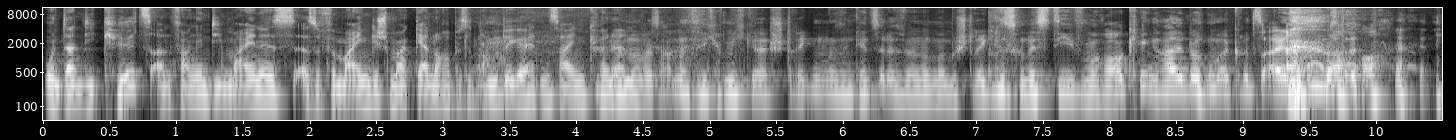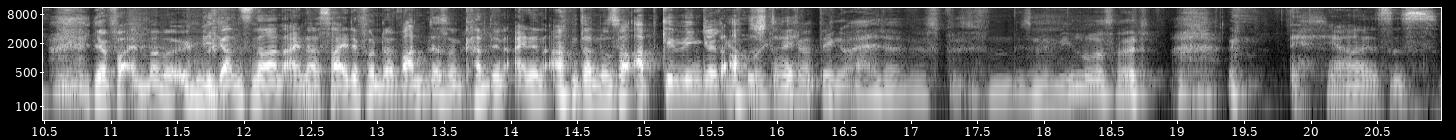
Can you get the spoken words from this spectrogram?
und dann die Kills anfangen, die meines, also für meinen Geschmack gerne noch ein bisschen blutiger hätten sein können. Ja, mal was anderes. Ich habe mich gerade strecken müssen. Kennst du das, wenn man beim Strecken so eine Stephen Hawking-Haltung mal kurz einnimmt? ja, vor allem, weil man irgendwie ganz nah an einer Seite von der Wand ist und kann den einen Arm dann nur so abgewinkelt ja, ausstrecken. Ich denke, Alter, was, ist mit mir los halt? Ja, es ist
